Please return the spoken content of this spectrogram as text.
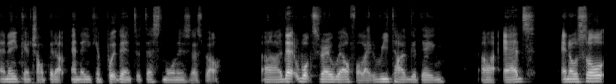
and then you can chop it up, and then you can put that into testimonials as well. Uh, that works very well for like retargeting uh, ads, and also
